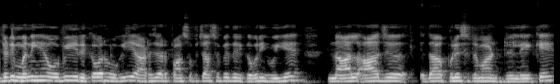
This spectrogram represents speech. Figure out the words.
ਜਿਹੜੀ ਮਨੀ ਹੈ ਉਹ ਵੀ ਰਿਕਵਰ ਹੋ ਗਈ ਹੈ। 8550 ਰੁਪਏ ਦੀ ਰਿਕਵਰੀ ਹੋਈ ਹੈ। ਨਾਲ ਅੱਜ ਇਹਦਾ ਪੁਲਿਸ ਰਿਮਾਂਡ ਲੈ ਕੇ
